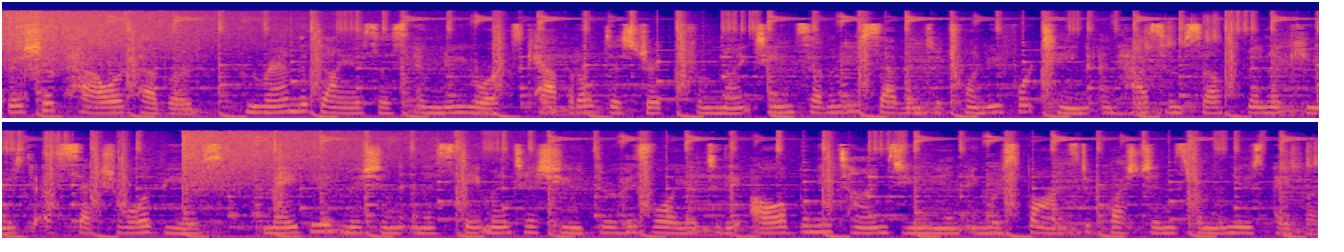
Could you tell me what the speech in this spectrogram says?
Bishop Howard Hubbard, who ran the diocese in New York's Capital District from 1977 to 2014 and has himself been accused of sexual abuse, made the admission in a statement issued through his lawyer to the Albany Times Union in response to questions from the newspaper.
